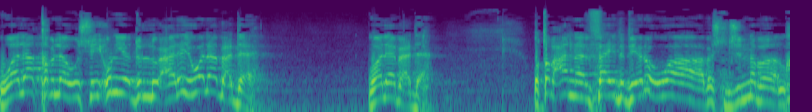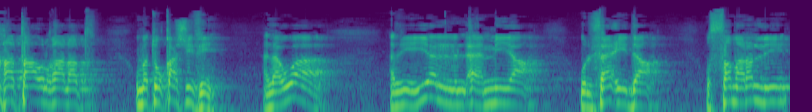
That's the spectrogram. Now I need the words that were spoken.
ولا قبله شيء يدل عليه ولا بعده ولا بعده. وطبعا الفائدة دياله هو باش تجنب الخطأ والغلط وما توقعش فيه. هذا هو هذه هي الأهمية والفائدة والثمرة اللي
